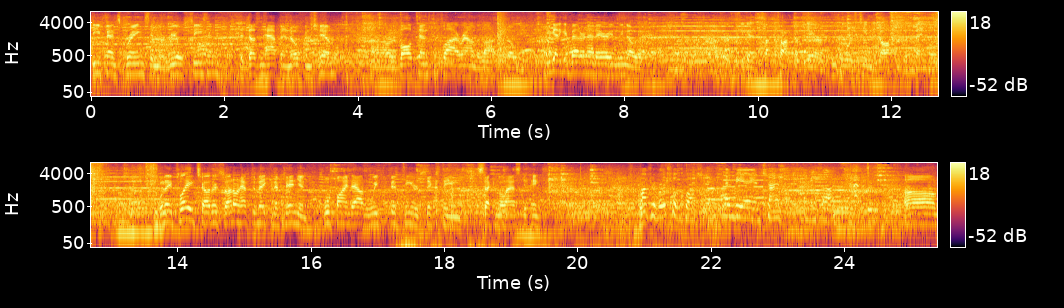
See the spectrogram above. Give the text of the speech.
the defense brings in the real season that doesn't happen in open gym, uh, the ball tends to fly around a lot. So we got to get better in that area, and we know that. You guys talked up there. Who's the worst team in the Dolphins with Bengals? When they play each other, so I don't have to make an opinion. We'll find out in week 15 or 16, second to last game. Controversial question. NBA and China. Any thoughts? Um,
